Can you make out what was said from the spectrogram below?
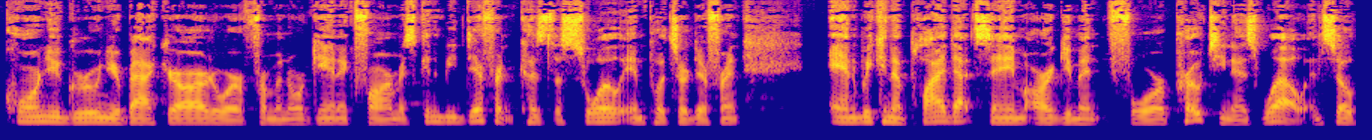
corn you grew in your backyard or from an organic farm, it's going to be different because the soil inputs are different. And we can apply that same argument for protein as well. And so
